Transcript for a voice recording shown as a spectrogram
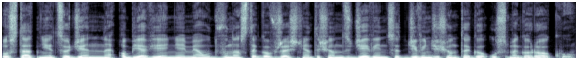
Ostatnie codzienne objawienie miał 12 września 1998 roku.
